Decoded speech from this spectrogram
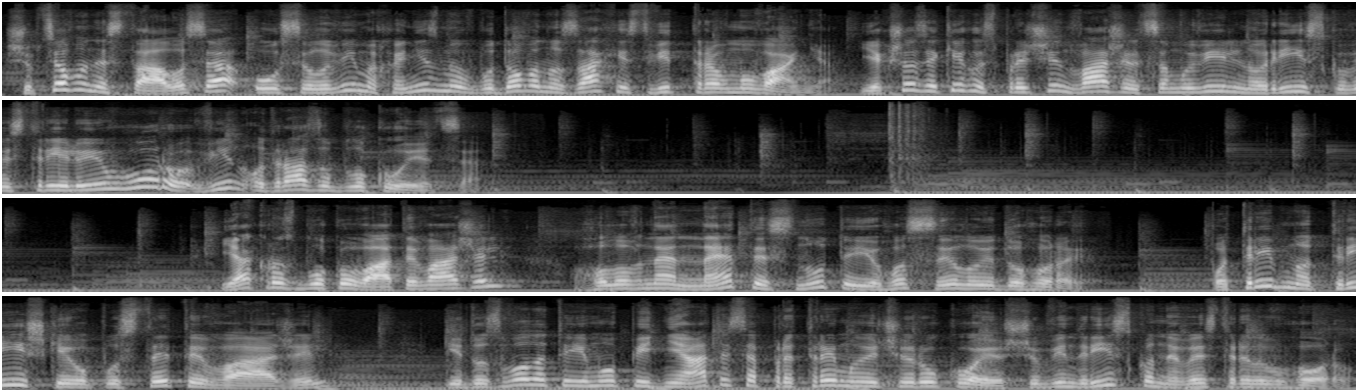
Щоб цього не сталося, у силові механізми вбудовано захист від травмування. Якщо з якихось причин важіль самовільно різко вистрілює вгору, він одразу блокується. Як розблокувати важіль? Головне не тиснути його силою догори. Потрібно трішки опустити важіль і дозволити йому піднятися, притримуючи рукою, щоб він різко не вистрілив вгору.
